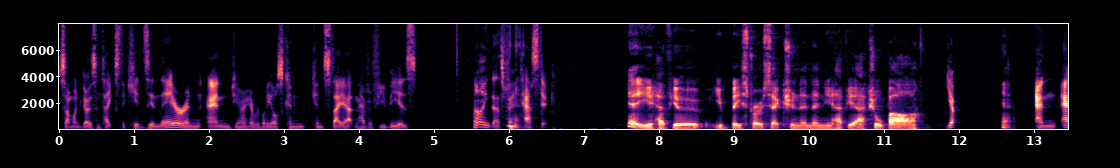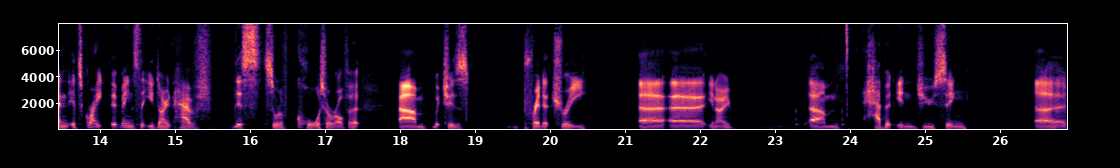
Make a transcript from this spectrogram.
someone goes and takes the kids in there, and and you know everybody else can can stay out and have a few beers. I think that's fantastic. Yeah, you have your your bistro section, and then you have your actual bar. And and it's great. It means that you don't have this sort of quarter of it, um, which is predatory, uh, uh, you know, um, habit-inducing, uh,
